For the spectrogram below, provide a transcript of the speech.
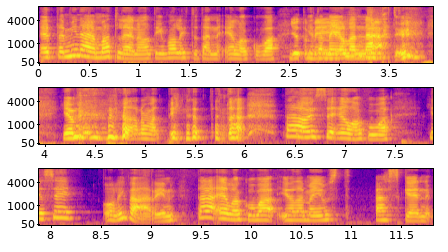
että minä ja Matleena oltiin valittu tänne elokuva, jota, jota me ei olla nähty. Ja me, me arvattiin, että tämä, tämä olisi se elokuva. Ja se oli väärin. Tämä elokuva, jota mä just äsken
